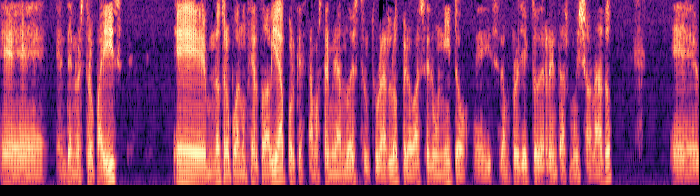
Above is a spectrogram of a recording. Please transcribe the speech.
de nuestro país. Eh, no te lo puedo anunciar todavía porque estamos terminando de estructurarlo, pero va a ser un hito eh, y será un proyecto de rentas muy sonado. Eh,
